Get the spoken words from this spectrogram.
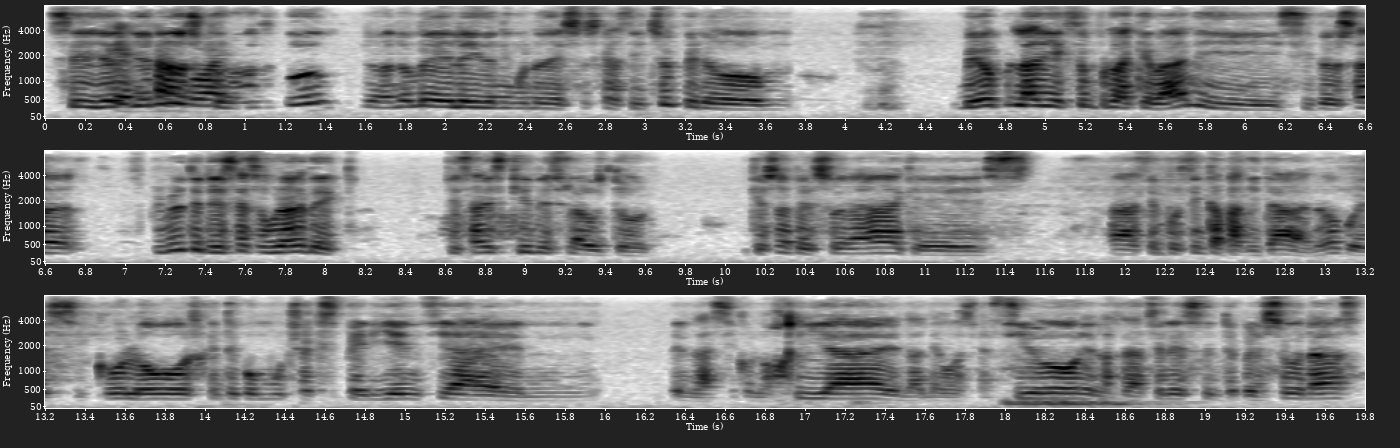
Sí, yo, no los conozco, no, me he leído ninguno de esos que has dicho, pero veo la dirección por la que van y si lo sabes, primero te tienes que asegurar de que sabes quién es el autor, que es una persona que es al 100% capacitada, ¿no? Pues psicólogos, gente con mucha experiencia en en la psicología, en la negociación, en las relaciones entre personas.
